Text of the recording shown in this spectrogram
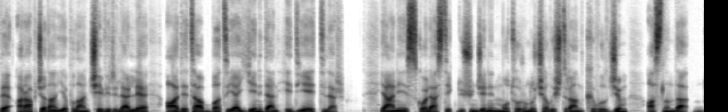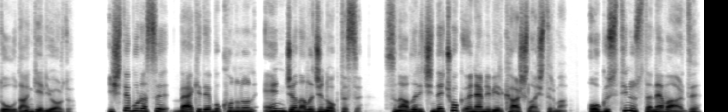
ve Arapçadan yapılan çevirilerle adeta batıya yeniden hediye ettiler. Yani skolastik düşüncenin motorunu çalıştıran kıvılcım aslında doğudan geliyordu. İşte burası belki de bu konunun en can alıcı noktası. Sınavlar içinde çok önemli bir karşılaştırma. Augustinus'ta ne vardı?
